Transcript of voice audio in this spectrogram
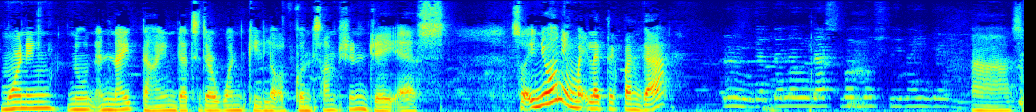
morning, noon, and night time. That's their one kilo of consumption, JS. So, inyo yung may electric pan ga? Mm, ng last babos, di ba hindi? Uh, so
